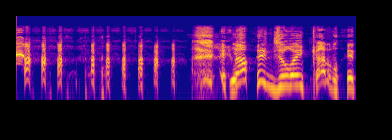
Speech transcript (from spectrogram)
and I'm enjoying cuddling.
